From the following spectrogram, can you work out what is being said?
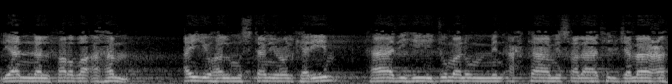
لأن الفرض أهم. أيها المستمع الكريم هذه جمل من أحكام صلاة الجماعة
